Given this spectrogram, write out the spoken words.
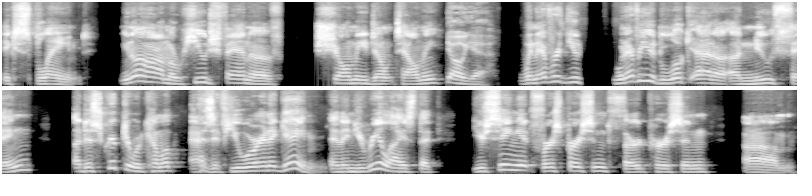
explained. You know how I'm a huge fan of show me, don't tell me oh yeah. whenever you whenever you'd look at a, a new thing, a descriptor would come up as if you were in a game, and then you realize that you're seeing it first person, third person. Um,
